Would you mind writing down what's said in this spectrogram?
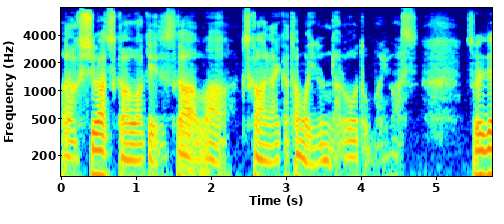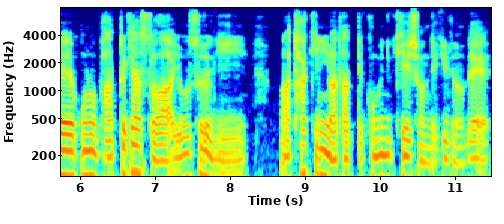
私は使うわけですが、まあ、使わない方もいるんだろうと思います。それで、このパッドキャストは、要するに、まあ、多岐にわたってコミュニケーションできるので、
